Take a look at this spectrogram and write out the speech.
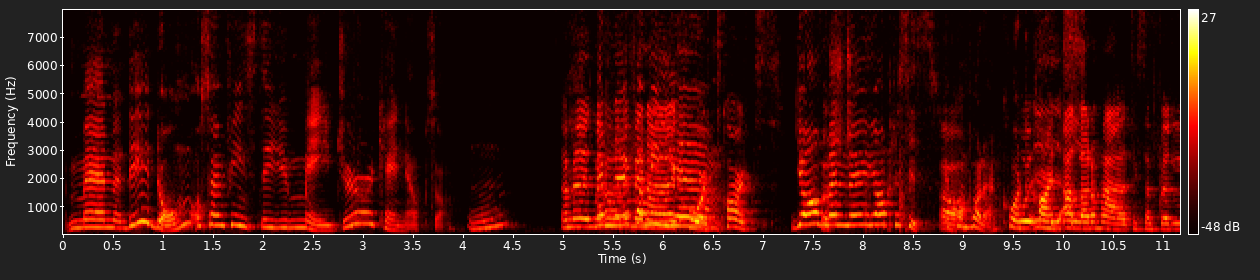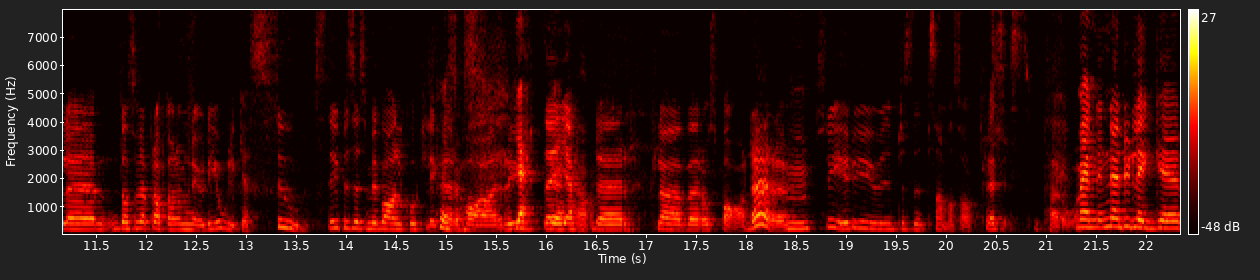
men det är dem och sen finns det ju Major Arcana också. Mm. Ja, men, Men, men eh, du menar familje- court cards? Ja Först. men eh, ja precis, jag Ja. kom på det. Court Och cards. i alla de här, till exempel, eh, de som vi har pratat om nu, det är olika suits. Det är precis som i vanlig kortlek där du Precis. har rutor, Hjärter, ja. klöver och spader. Mm. Så är det ju i princip samma sak Precis. i tarot. Men när du lägger,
